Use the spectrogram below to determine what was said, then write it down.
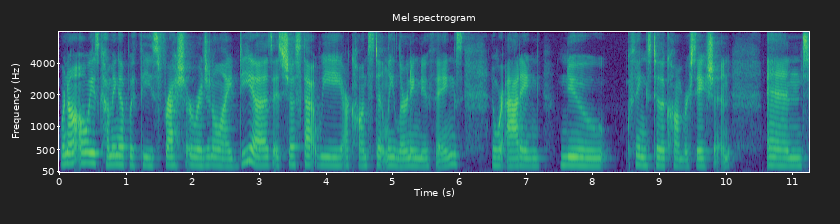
we're not always coming up with these fresh original ideas. It's just that we are constantly learning new things and we're adding new things to the conversation. And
